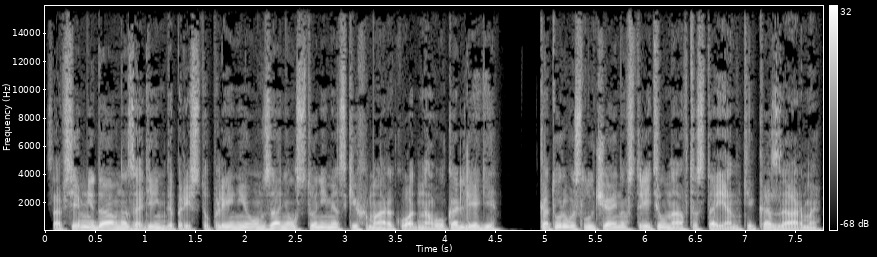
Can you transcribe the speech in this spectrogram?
Совсем недавно, за день до преступления, он занял 100 немецких марок у одного коллеги, которого случайно встретил на автостоянке казармы,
